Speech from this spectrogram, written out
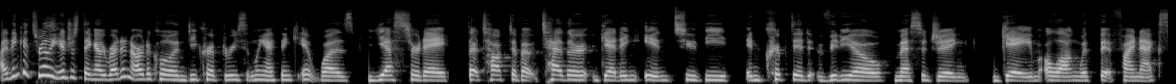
I think it's really interesting. I read an article in Decrypt recently, I think it was yesterday, that talked about Tether getting into the encrypted video messaging game along with Bitfinex.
